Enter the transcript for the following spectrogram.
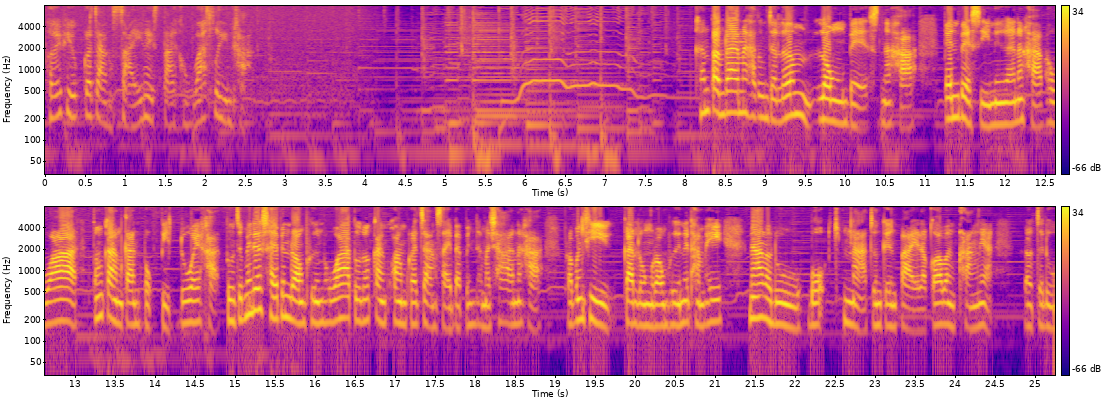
เพื่อให้ผิวกระจ่างใสในสไตล์ของวัสลีนค่ะ ขั้นตอนแรกนะคะตูนจะเริ่มลงเบสนะคะ เป็นเบสสีเนื้อนะคะ เพราะว่าต้องการการปกปิดด้วยค่ะตูนจะไม่เลือกใช้เป็นรองพื้นเพราะว่าตูนต้องการความกระจ่างใสแบบเป็นธรรมชาตินะคะ เพราะบางทีการลงรองพื้นเนี่ยทำให้หน้าเราดูโบะหนาจนเกินไป แล้วก็บางครั้งเนี่ยเราจะดู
